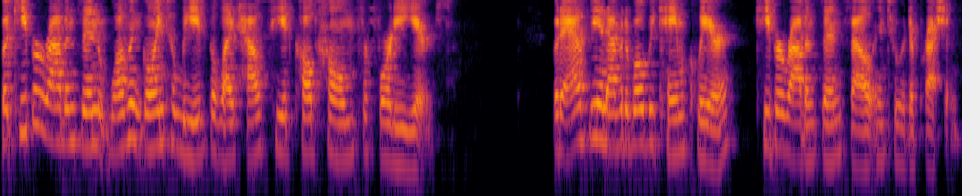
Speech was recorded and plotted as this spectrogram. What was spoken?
But Keeper Robinson wasn't going to leave the lighthouse he had called home for 40 years. But as the inevitable became clear, Keeper Robinson fell into a depression,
